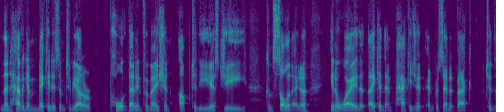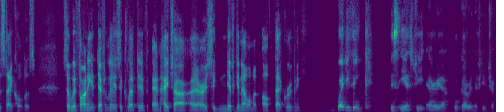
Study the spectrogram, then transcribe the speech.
and then having a mechanism to be able to report that information up to the ESG consolidator in a way that they can then package it and present it back to the stakeholders. So we're finding it definitely as a collective, and HR are a significant element of that grouping. Where do you think this ESG area will go in the future?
